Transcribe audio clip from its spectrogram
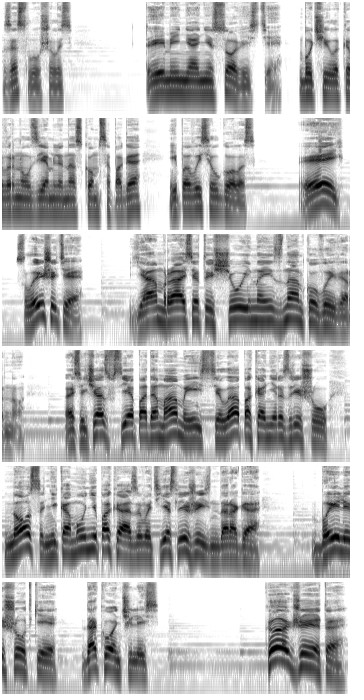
заслушалась. «Ты меня не совести!» — Бучило ковырнул землю носком сапога и повысил голос. «Эй, слышите? Я мразь отыщу и наизнанку выверну. А сейчас все по домам и из села пока не разрешу. Носа никому не показывать, если жизнь дорога. Были шутки, докончились». «Как же это?»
